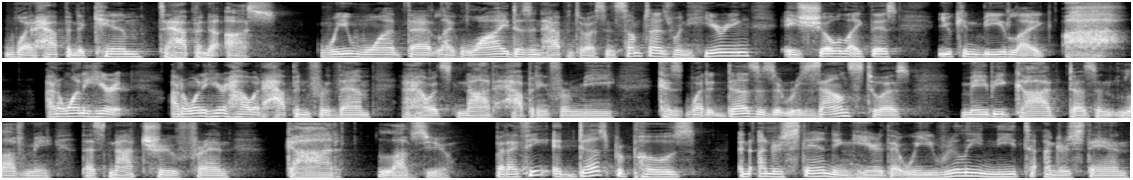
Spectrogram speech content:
what happened to Kym to happen to us. We want that, like, why doesn't happen to us? And sometimes when hearing a show like this, you can be like, ah, I don't want to hear it. I don't want to hear how it happened for them and how it's not happening for me. Because what it does is it resounds to us maybe God doesn't love me. That's not true, friend. God loves you. But I think it does propose an understanding here that we really need to understand.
